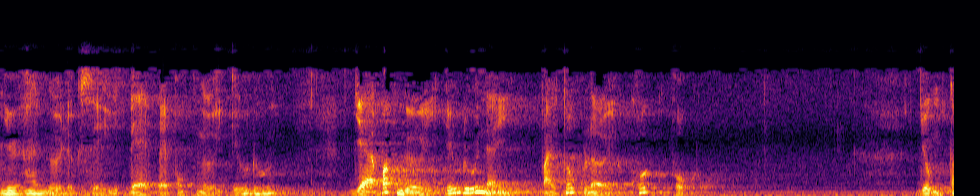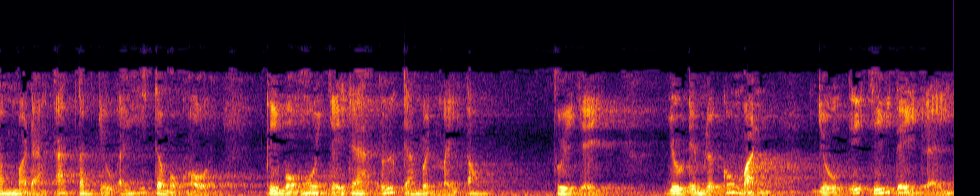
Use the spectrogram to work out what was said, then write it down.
như hai người lực sĩ đè bẹp một người yếu đuối. Và bắt người yếu đuối này phải thốt lời khuất phục. Dùng tâm mà đàn áp tâm kiểu ấy trong một hồi, thì mồ hôi chảy ra ướt cả mình mẩy ông. Tuy vậy, dù niệm lực có mạnh, dù ý chí đầy rẫy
